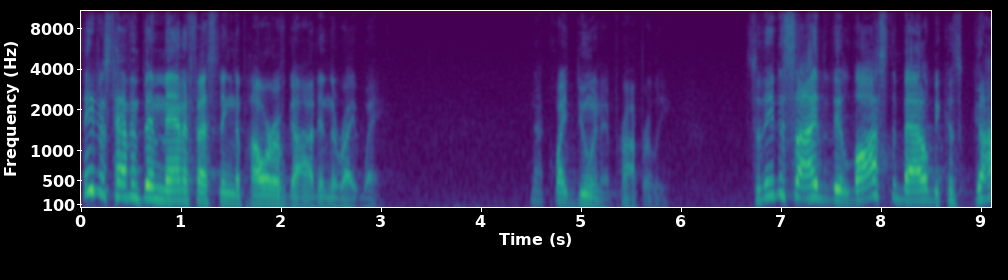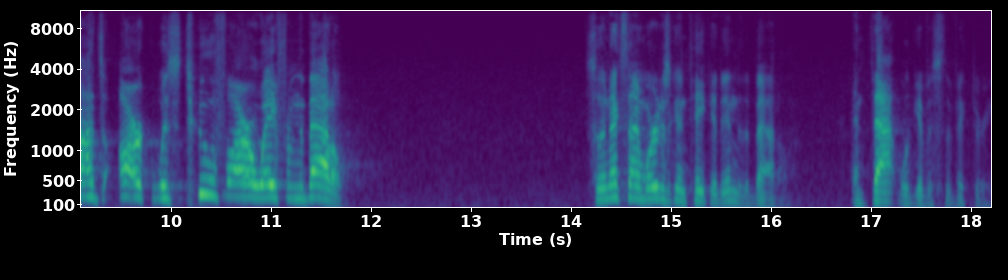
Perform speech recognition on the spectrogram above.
they just haven't been manifesting the power of God in the right way. Not quite doing it properly. So they decide that they lost the battle because God's ark was too far away from the battle. So the next time we're just going to take it into the battle, and that will give us the victory.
